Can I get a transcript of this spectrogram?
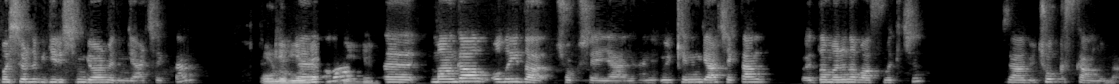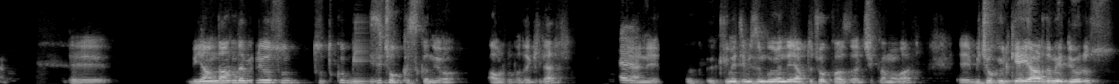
başarılı bir girişim görmedim gerçekten. Orada bulabilir ee, ama e, mangal olayı da çok şey yani. Hani ülkenin gerçekten damarına basmak için güzel bir, çok kıskandım ben. Ee, bir yandan da biliyorsun Tutku bizi çok kıskanıyor Avrupa'dakiler. Evet. Yani hükümetimizin bu yönde yaptığı çok fazla açıklama var. Ee, birçok ülkeye yardım ediyoruz.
